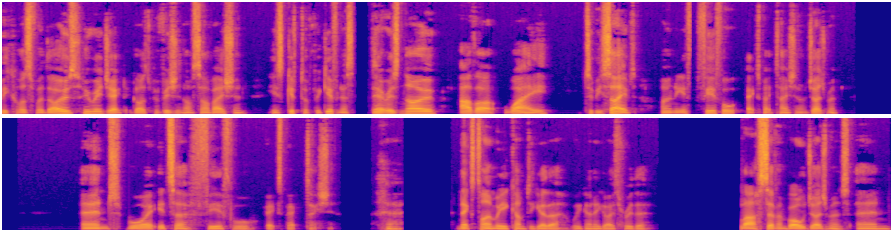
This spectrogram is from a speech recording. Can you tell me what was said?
Because for those who reject God's provision of salvation, his gift of forgiveness, there is no other way to be saved, only a fearful expectation of judgment. And boy, it's a fearful expectation. Next time we come together, we're going to go through the last seven bowl judgments and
